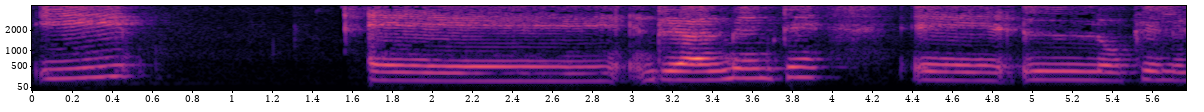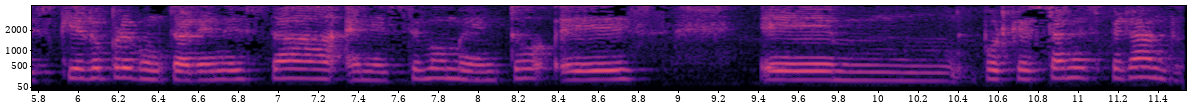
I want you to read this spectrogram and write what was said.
y eh, realmente eh, lo que les quiero preguntar en, esta, en este momento es em, ¿por qué están esperando?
